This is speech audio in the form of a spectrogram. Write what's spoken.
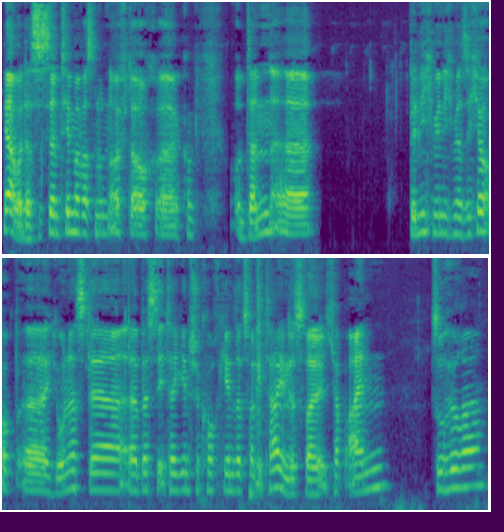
Ja, aber das ist ja ein Thema, was nun öfter auch äh, kommt. Und dann äh, bin ich mir nicht mehr sicher, ob äh, Jonas der äh, beste italienische Koch jenseits von Italien ist, weil ich habe einen Zuhörer,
